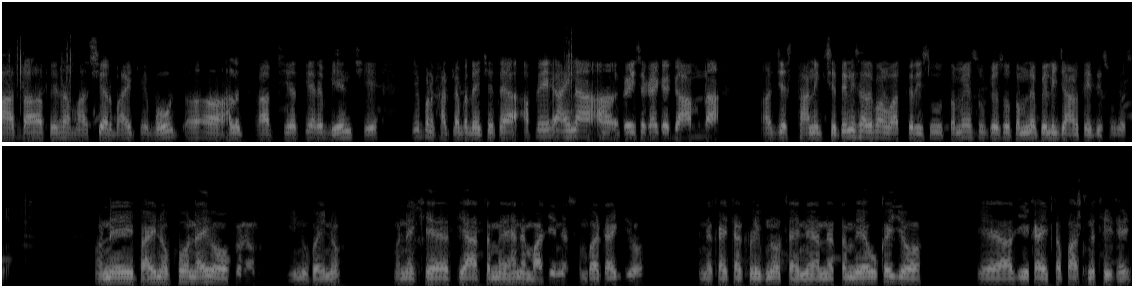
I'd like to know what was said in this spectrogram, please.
આ હતા તેના માસિયાર ભાઈ કે બહુ હાલત ખરાબ છે. અત્યારે બેન છે, એ પણ ખાટલા બધા છે. ત્યાં આપણે અહીંના કહી શકાય કે ગામના જે સ્થાનિક છે, તેની સાથે પણ વાત કરીશું. તમે શું કહેશો? તમને પેલી જાણ થઈ હતી શું કહેશો? અને ભાઈનો ફોન આવ્યો વિનુભાઈનો. મને કે ત્યાં તમે હે ને માજીને સંભાળ રાખજો અને કાંઈ તકલીફ ન થાય ને, અને તમે એવું કહીજો કે હજી કાંઈ તપાસ નથી થઈ.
